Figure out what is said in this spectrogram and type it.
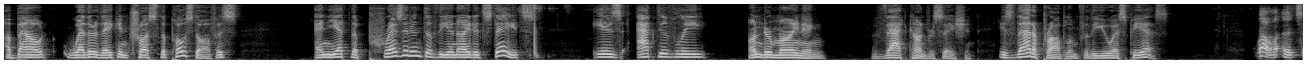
about whether they can trust the post office. And yet, the President of the United States is actively undermining that conversation. Is that a problem for the USPS? Well, it's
